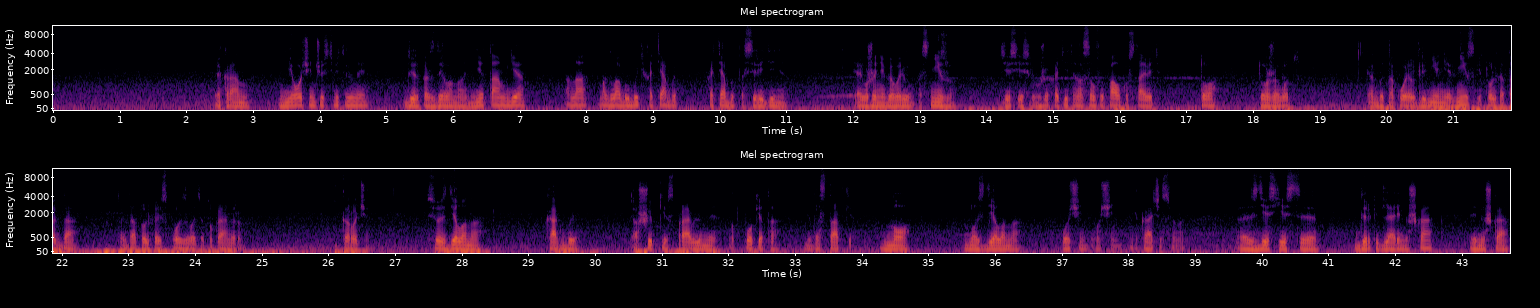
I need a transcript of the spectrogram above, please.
экран не очень чувствительный, дырка сделана не там, где она могла бы быть хотя бы, хотя бы посередине. Я уже не говорю а снизу. Здесь, если уже хотите на селфи-палку ставить, то тоже вот как бы такое удлинение вниз и только тогда, тогда только использовать эту камеру. Короче, все сделано как бы ошибки исправлены от покета, недостатки, но, но сделано очень-очень некачественно. Э, здесь есть э, дырки для ремешка. Ремешка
